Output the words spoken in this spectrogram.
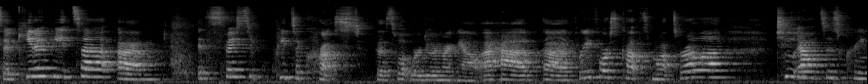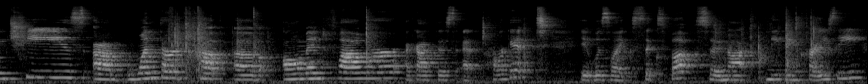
so keto pizza, um, it's supposed to pizza crust. That's what we're doing right now. I have uh, three fourths cups mozzarella, two ounces cream cheese, um, one third cup of almond flour. I got this at Target. It was like six bucks, so not anything crazy.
